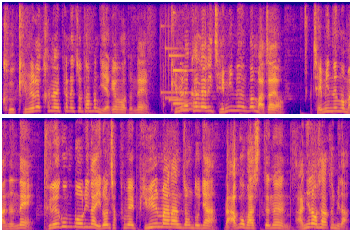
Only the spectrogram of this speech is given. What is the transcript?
그 귀멸의 칼날 편에서도 한번 이야기한 것 같은데 귀멸의 칼날이 재밌는 건 맞아요. 재밌는 건 맞는데 드래곤볼이나 이런 작품에 비빌만한 정도냐라고 봤을 때는 아니라고 생각합니다.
